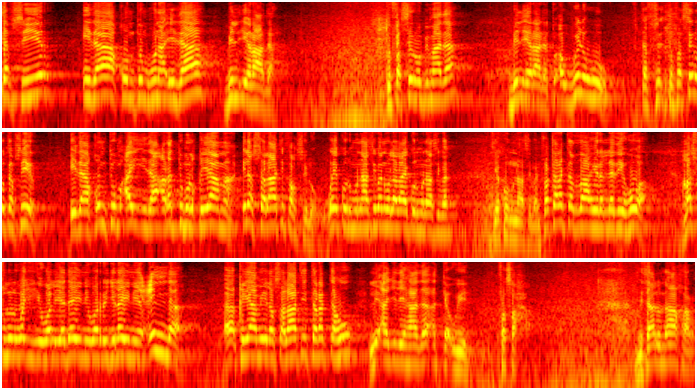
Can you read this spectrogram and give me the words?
تفسير إذا قمتم هنا إذا بالإرادة. تفسره بماذا؟ بالإرادة. تؤوله. تفسره تفسير. إذا قمتم أي إذا أردتم القيام إلى الصلاة فاغسلوا. ويكون مناسبا ولا لا يكون مناسبا؟ يكون مناسبا. فتركت الظاهر الذي هو غسل الوجه واليدين والرجلين عند قيام إلى الصلاة تركته لأجل هذا التأويل. فصح. مثال آخر.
